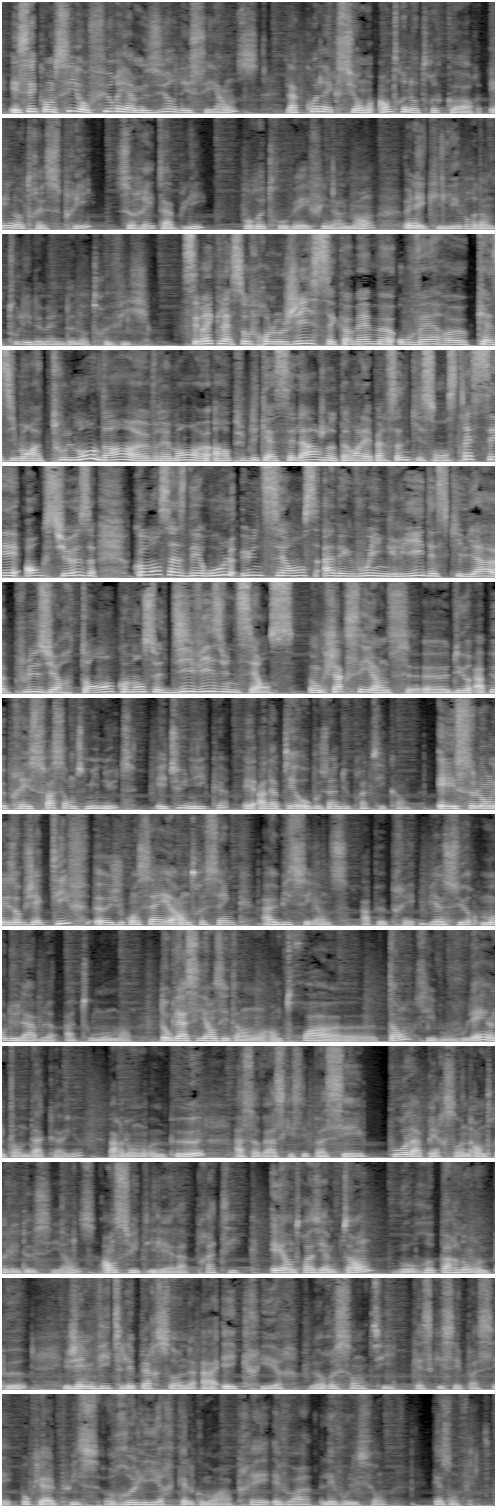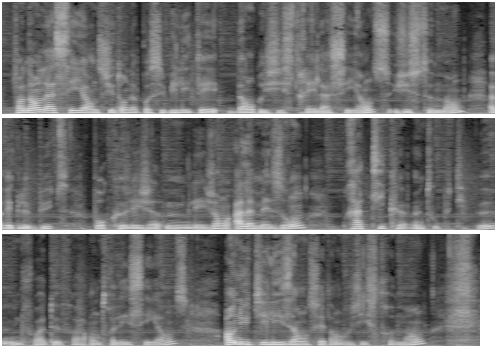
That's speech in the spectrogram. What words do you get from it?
Et c'est comme si au fur et à mesure des séances, la connexion entre notre corps et notre esprit se rétablit pour retrouver finalement un équilibre dans tous les domaines de notre vie. C'est vrai que la sophrologie, c'est quand même ouvert euh, quasiment à tout le monde, hein, euh, vraiment euh, à un public assez large, notamment les personnes qui sont stressées, anxieuses. Comment ça se déroule une séance avec vous, Ingrid? Est-ce qu'il y a plusieurs temps? Comment se divise une séance? Donc chaque séance euh, dure à peu près 60 minutes, est unique et adaptée aux besoins du pratiquant. Et selon les objectifs, euh, je conseille entre 5 à 8 séances à peu près, bien sûr modulable à tout moment. Donc la séance est en, trois euh, temps, si vous voulez, un temps d'accueil. Parlons un peu, à savoir ce qui s'est passé pour la personne entre les deux séances. Ensuite, il y a la pratique. Et en troisième temps, nous reparlons un peu. J'invite les personnes à écrire le ressenti, qu'est-ce qui s'est passé, pour qu'elles puissent relire quelques mois après et voir l'évolution qu'elles ont faite. Pendant la séance, je donne la possibilité d'enregistrer la séance, justement, avec le but pour que les gens, à la maison pratiquent un tout petit peu, une fois, deux fois entre les séances, en utilisant cet enregistrement.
